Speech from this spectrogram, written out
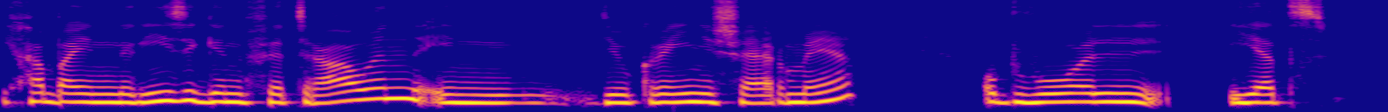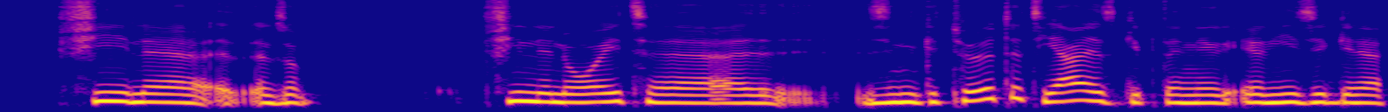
ich habe ein riesigen Vertrauen in die ukrainische Armee, obwohl jetzt viele, also viele Leute sind getötet. Ja, es gibt eine riesige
